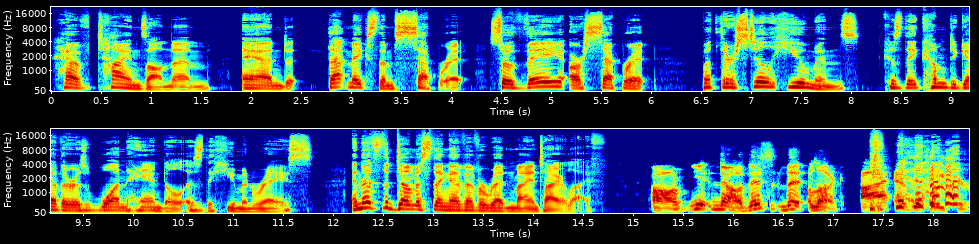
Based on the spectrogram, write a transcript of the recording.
have tines on them, and that makes them separate. So they are separate, but they're still humans because they come together as one handle as the human race. And that's the dumbest thing I've ever read in my entire life. Oh you, no! This, look. I as a teacher,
